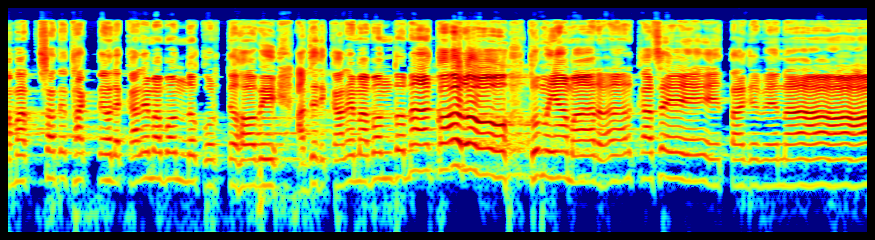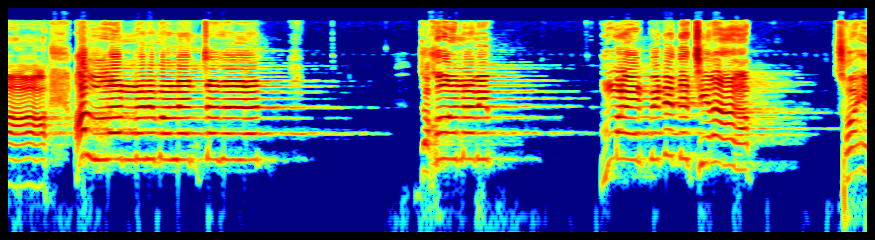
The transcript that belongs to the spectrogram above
আমার সাথে থাকতে হলে কালেমা বন্ধ করতে হবে। আর যদি কালেমা বন্ধ না করো, তুমি আমার কাছে থাকবে না। আল্লাহ নবী বললেন যান, যখন আমি মায়ের পেটেতে ছিলাম ছয়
